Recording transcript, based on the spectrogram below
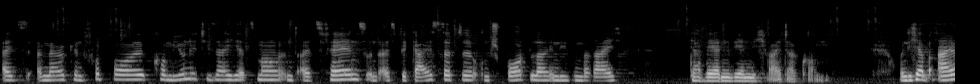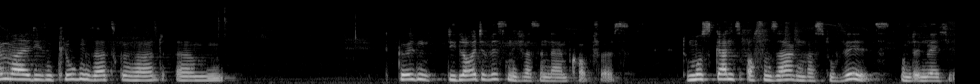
als American Football Community, sage ich jetzt mal, und als Fans und als Begeisterte und Sportler in diesem Bereich, da werden wir nicht weiterkommen. Und ich habe einmal diesen klugen Satz gehört, ähm, die Leute wissen nicht, was in deinem Kopf ist. Du musst ganz offen sagen, was du willst und in welche,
